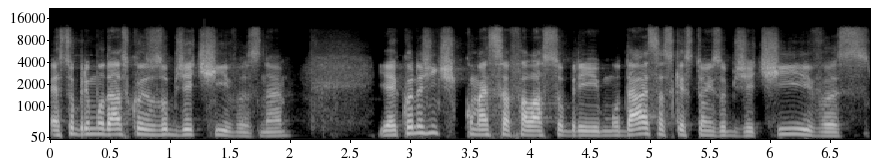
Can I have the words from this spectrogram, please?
é sobre mudar as coisas objetivas, né? E aí, quando a gente começa a falar sobre mudar essas questões objetivas,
